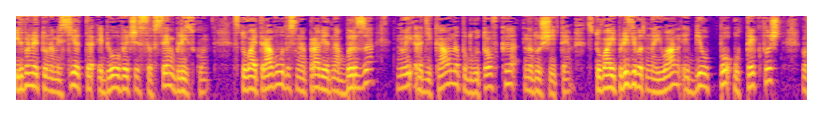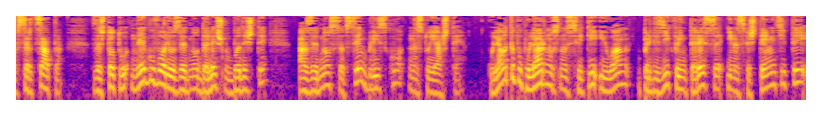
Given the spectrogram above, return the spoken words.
Идването на Месията е било вече съвсем близко. С това е трябвало да се направи една бърза но и радикална подготовка на душите. С това и призивът на Йоанн е бил по-отекващ в сърцата, защото не е говорил за едно далечно бъдеще, а за едно съвсем близко настояще. Голямата популярност на свети Йоанн предизвиква интереса и на свещениците,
